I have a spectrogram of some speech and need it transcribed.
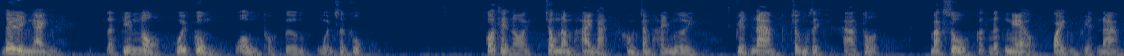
Đây là hình ảnh là tiếng nổ cuối cùng của ông Thủ tướng Nguyễn Xuân Phúc. Có thể nói trong năm 2020, Việt Nam chống dịch khá tốt. Mặc dù các nước nghèo quanh Việt Nam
